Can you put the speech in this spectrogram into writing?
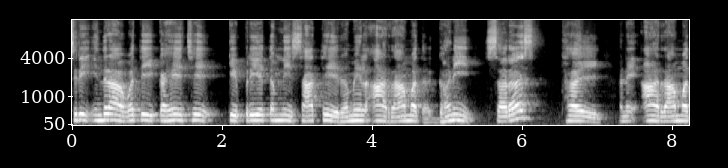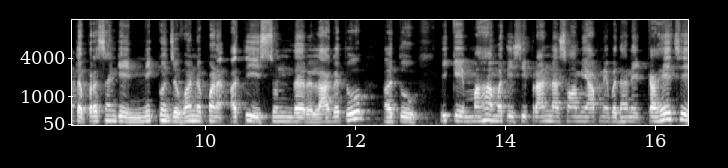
શ્રી ઇન્દ્રાવતી કહે છે કે પ્રિયતમની સાથે રમેલ આ રામત ઘણી સરસ થઈ અને આ રામત પ્રસંગે નિકુંજ વન પણ અતિ સુંદર લાગતું હતું. એ કે, મહામતી શ્રી પ્રાણના સ્વામી આપને બધાને કહે છે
